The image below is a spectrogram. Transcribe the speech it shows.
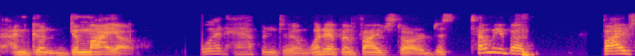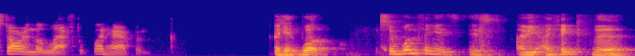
I'm going Di Maio. What happened to him? What happened five star? Just tell me about five star in the left. What happened? Okay, well, so one thing is is I mean I think the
